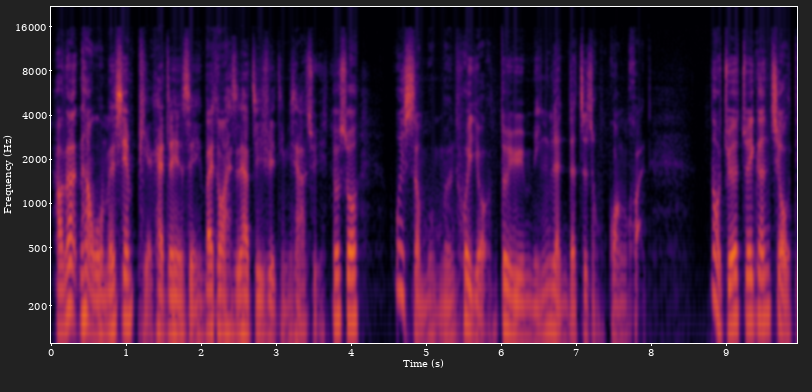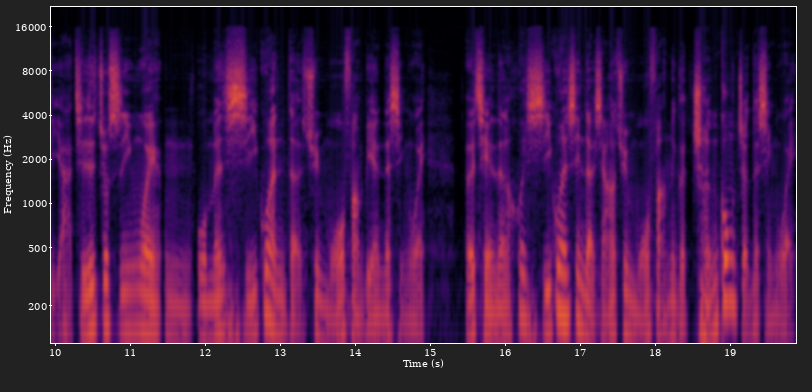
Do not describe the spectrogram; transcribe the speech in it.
好，那那我们先撇开这件事情，拜托还是要继续听下去。就是说，为什么我们会有对于名人的这种光环？那我觉得追根究底啊，其实就是因为嗯，我们习惯的去模仿别人的行为。而且呢，会习惯性的想要去模仿那个成功者的行为，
